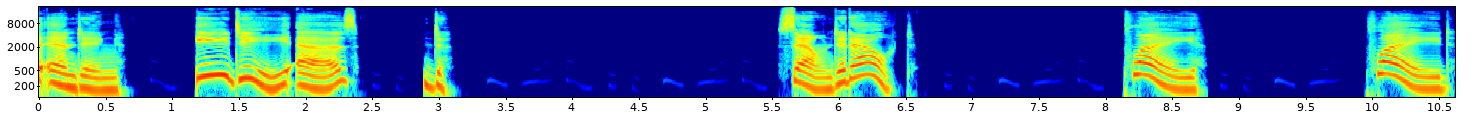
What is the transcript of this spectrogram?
ending. ed as d. Sound it out. Play. Played.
